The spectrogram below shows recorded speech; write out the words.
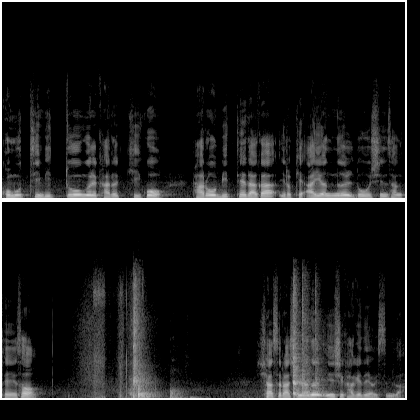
고무티 밑둥을 가리키고 바로 밑에다가 이렇게 아이언을 놓으신 상태에서 샷을 하시면은 인식하게 되어 있습니다.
